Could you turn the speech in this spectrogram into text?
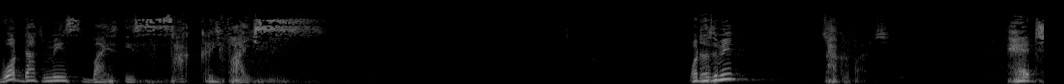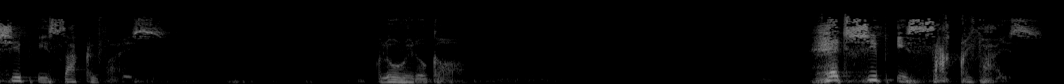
What that means by is sacrifice. What does it mean? Sacrifice. Headship is sacrifice. Glory to God. Headship is sacrifice.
